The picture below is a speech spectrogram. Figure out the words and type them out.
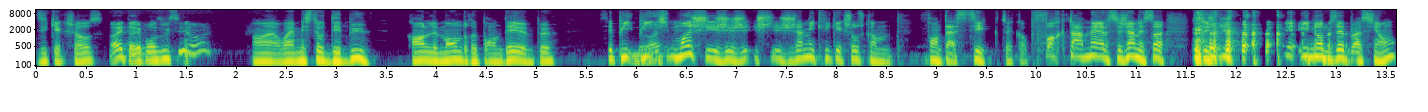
dit quelque chose. Ouais, t'as répondu aussi, hein? Ouais, ouais, mais c'était au début, quand le monde répondait un peu. C'est- Puis, puis moi, je n'ai jamais écrit quelque chose comme fantastique. Tu sais, comme fuck ta mère, c'est jamais ça. C'est juste une observation.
